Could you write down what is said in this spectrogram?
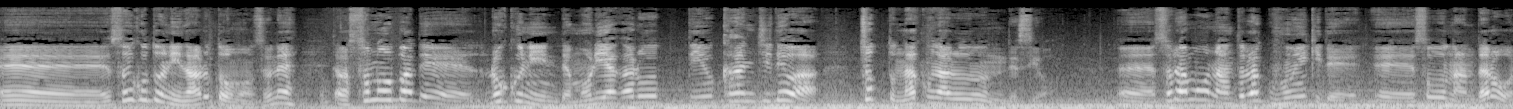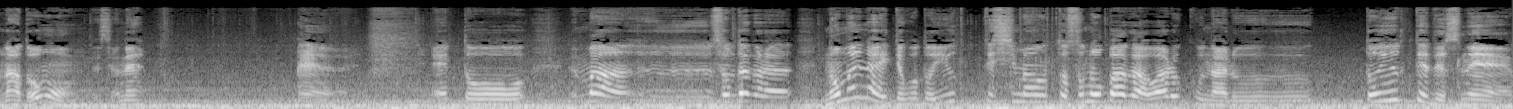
えー、そういうことになると思うんですよね。だからその場で6人で盛り上がるっていう感じでは、ちょっとなくなるんですよ。えー、それはもうなんとなく雰囲気で、えー、そうなんだろうなと思うんですよね。えー、えっと、まあ、それだから飲めないってことを言ってしまうとその場が悪くなると言ってですね、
